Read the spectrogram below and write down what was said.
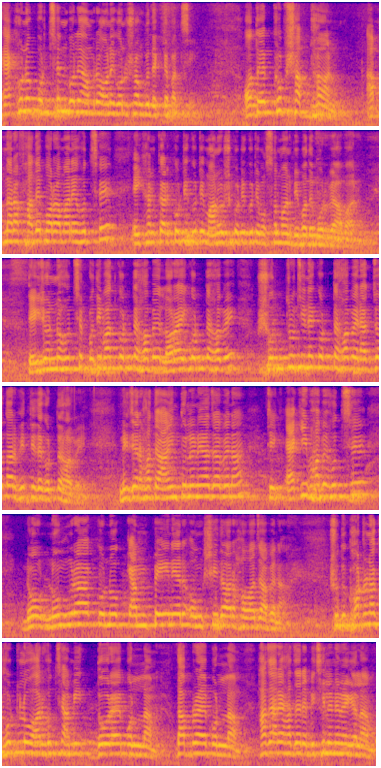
এখনও পড়ছেন বলে আমরা অনেক অনুষঙ্গ দেখতে পাচ্ছি। অতএব খুব সাবধান। আপনারা ফাঁদে পড়া মানে হচ্ছে এইখানকার কোটি কোটি মানুষ, কোটি কোটি মুসলমান বিপদে পড়বে আবার। এই জন্য হচ্ছে প্রতিবাদ করতে হবে, লড়াই করতে হবে, শত্রু চিনে করতে হবে, ন্যায্যতার ভিত্তিতে করতে হবে। নিজের হাতে আইন তুলে নেওয়া যাবে না। ঠিক একইভাবে হচ্ছে নোংরা কোনো ক্যাম্পেইনের অংশীদার হওয়া যাবে না। শুধু ঘটনা ঘটলো আর হচ্ছে আমি দৌড়ায় পড়লাম, দাবড়ায় পড়লাম, হাজারে হাজারে মিছিলে নেমে গেলাম।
